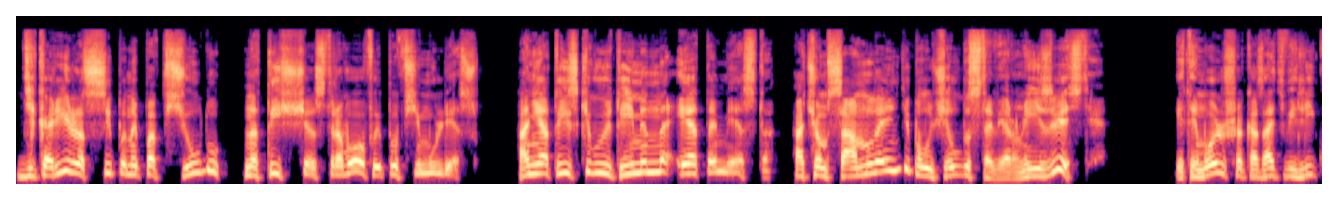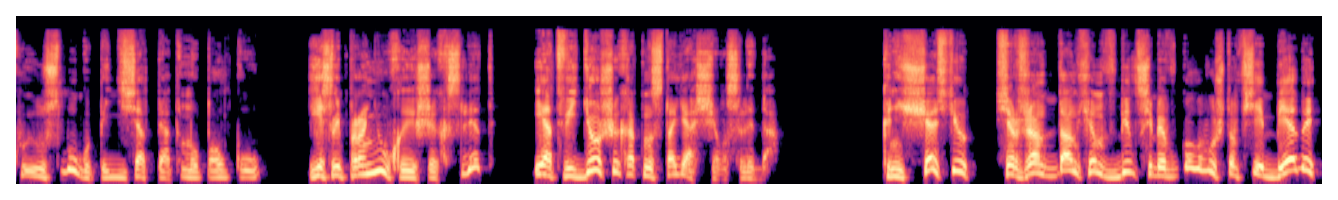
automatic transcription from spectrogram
Дикари рассыпаны повсюду, на тысячи островов и по всему лесу. Они отыскивают именно это место, о чем сам Лэнди получил достоверные известия. И ты можешь оказать великую услугу 55-му полку, если пронюхаешь их след и отведешь их от настоящего следа. К несчастью, сержант Данхем вбил себе в голову, что все беды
